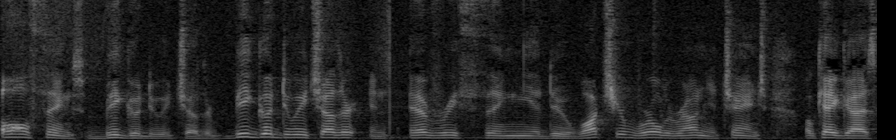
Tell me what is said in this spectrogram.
all things, be good to each other. Be good to each other in everything you do. Watch your world around you change. Okay, guys.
